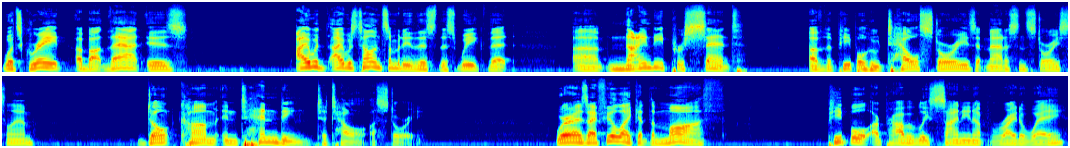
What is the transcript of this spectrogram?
what's great about that is, I would I was telling somebody this this week that uh, ninety percent of the people who tell stories at Madison Story Slam don't come intending to tell a story. Whereas I feel like at the Moth, people are probably signing up right away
